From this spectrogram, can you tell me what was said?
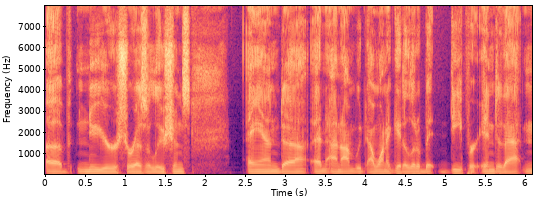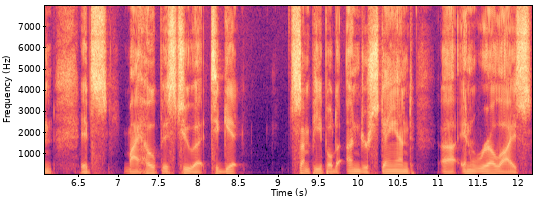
of New Year's resolutions, and uh, and and I'm, I want to get a little bit deeper into that. And it's my hope is to uh, to get some people to understand uh, and realize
